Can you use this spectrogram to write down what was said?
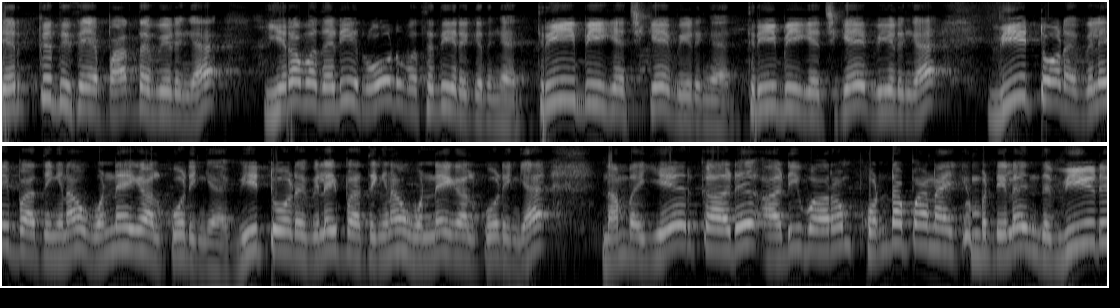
தெற்கு திசையை பார்த்த வீடுங்க. இருபது அடி ரோடு வசதி இருக்குதுங்க. த்ரீ பிஹெச்கே வீடுங்க. த்ரீ பிஹெச்கே வீடுங்க. வீட்டோட விலை பார்த்தீங்கன்னா ஒன்னேகால் கோடிங்க. வீட்டோட விலை பார்த்தீங்கன்னா ஒன்னேகால் கோடிங்க. நம்ம ஏற்காடு அடிவாரம் கொண்டப்பா நாயக்கம்பட்டியில் இந்த வீடு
